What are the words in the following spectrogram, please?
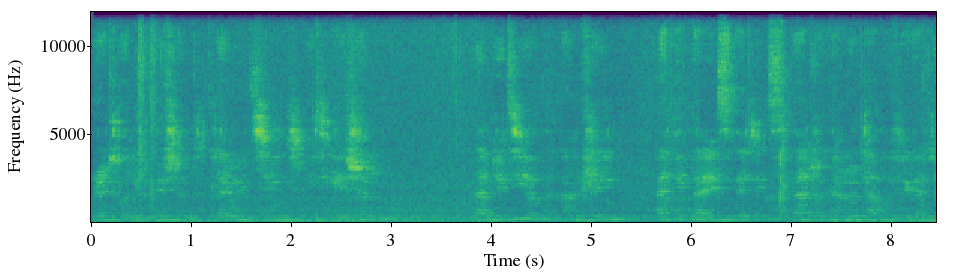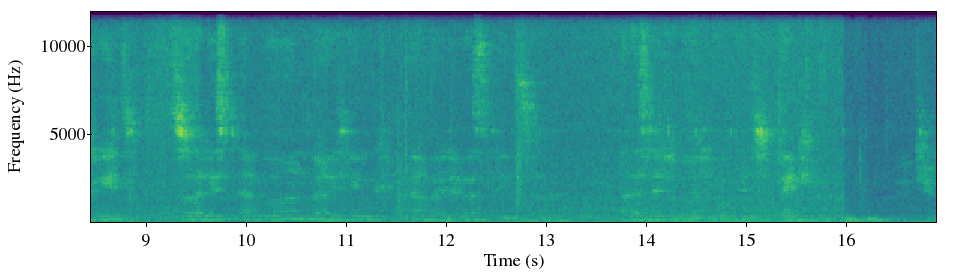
great contribution to climate change mitigation. The beauty of the country, I think the aesthetics that we cannot have a figure to it. So the list can go on, but I think um, biodiversity is uh, at the center of our development. Thank you. Thank you.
